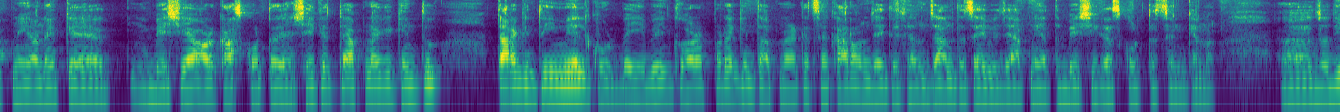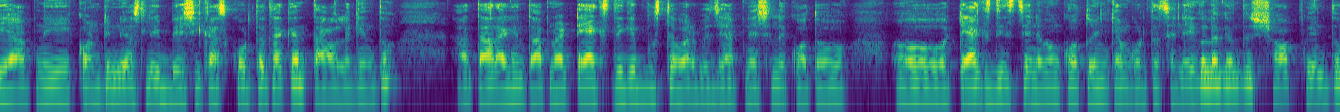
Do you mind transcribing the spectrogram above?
আপনি অনেক বেশি আওয়ার কাজ করতেছেন, সেক্ষেত্রে আপনাকে কিন্তু তারা কিন্তু ইমেল করবে ইমেল করার পরে কিন্তু আপনার কাছে কারণ যাইতে চান জানতে চাইবে যে আপনি এত বেশি কাজ করতেছেন কেন। যদি আপনি কন্টিনিউয়াসলি বেশি কাজ করতে থাকেন, তাহলে কিন্তু তারা কিন্তু আপনার ট্যাক্স দেখে বুঝতে পারবে যে আপনি আসলে কত ট্যাক্স দিচ্ছেন এবং কত ইনকাম করতেছেন। এগুলো কিন্তু সব কিন্তু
